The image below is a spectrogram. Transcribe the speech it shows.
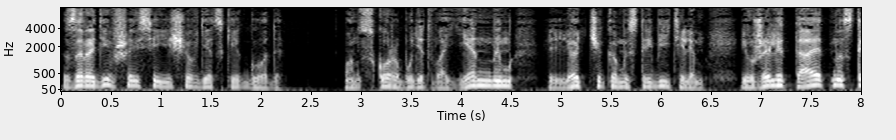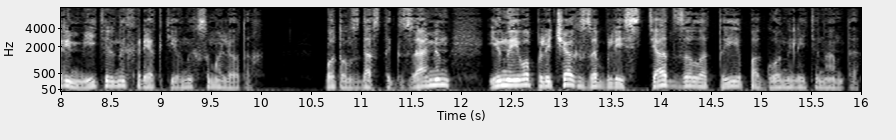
зародившаяся еще в детские годы. Он скоро будет военным летчиком-истребителем и уже летает на стремительных реактивных самолетах. Вот он сдаст экзамен, и на его плечах заблестят золотые погоны лейтенанта.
